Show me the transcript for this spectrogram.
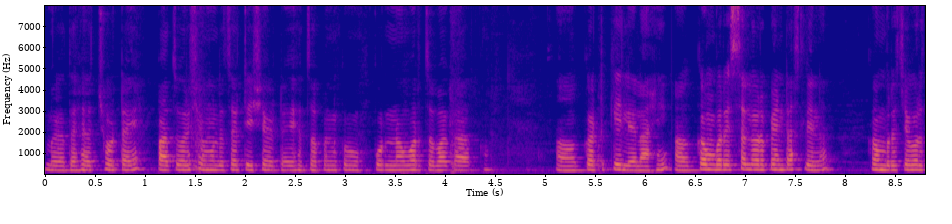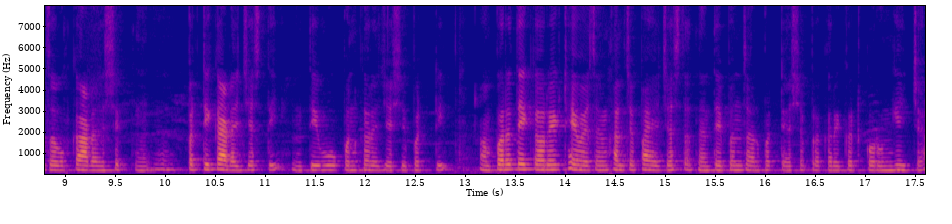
बघा आता ह्या छोटा आहे पाच वर्ष मुलाचा टी शर्ट आहे ह्याचा पण पूर्ण वरचा भाग कट केलेला आहे. अं, कंबरे सलवार पॅन्ट असले ना कमरेच्या वरचं काढायची पट्टी काढायची असते ती ओपन करायची अशी पट्टी. परत एकावर एक ठेवायचं आणि खालच्या पायाचे असतात ना ते पण जाडपट्टी अशा प्रकारे कट करून घ्यायच्या.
